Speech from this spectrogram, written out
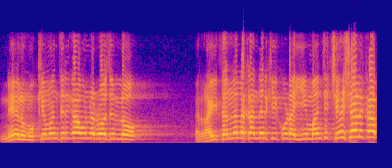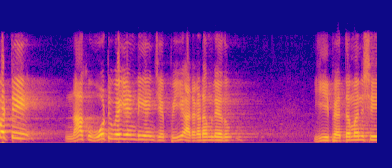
నేను ముఖ్యమంత్రిగా ఉన్న రోజుల్లో రైతన్నలకు అందరికీ కూడా ఈ మంచి చేశాను కాబట్టి నాకు ఓటు వేయండి అని చెప్పి అడగడం లేదు. ఈ పెద్ద మనిషి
